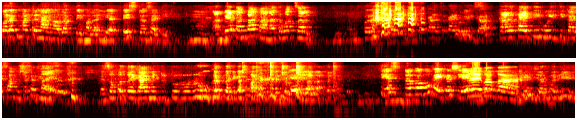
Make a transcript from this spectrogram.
परत मटण आणावं लागते मला ह्या टेस्टसाठी. आणि बेतन टाका ना तर वाचाल परत सकाळचं काय होईल का? काळ काय ती होईल ती काय सांगू शकत नाही. कसं होतंय काय म्हणते टुरू रू करतंय का? टेस्ट बघू काय कशी ए आहे बाबा मध्ये.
